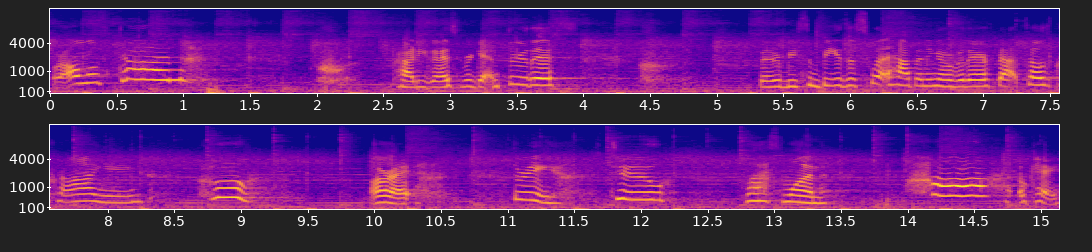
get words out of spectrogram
We're almost done. Proud of you guys for getting through this. Better be some beads of sweat happening over there. Fat cells crying. Whew. All right, three, two, last one. Ah. Okay,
